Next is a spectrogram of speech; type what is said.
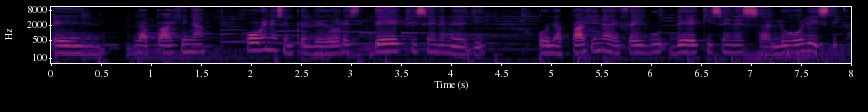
en la página Jóvenes Emprendedores DXN Medellín o la página de Facebook de XN Salud Holística.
